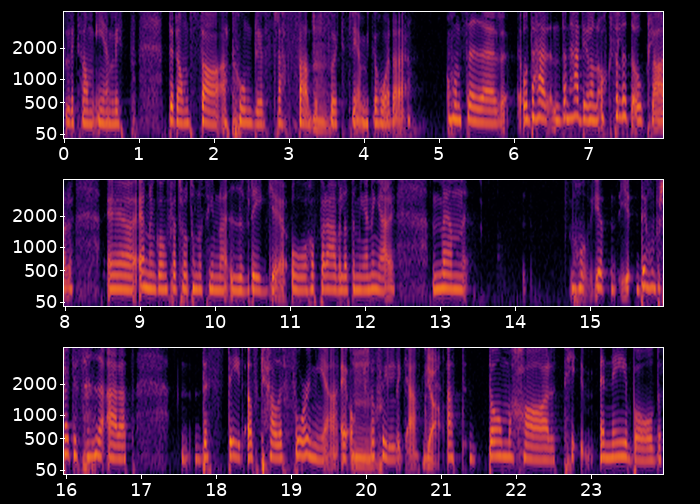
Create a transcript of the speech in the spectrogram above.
liksom enligt det de sa att hon blev straffad Mm. så extremt mycket hårdare. Hon säger, och det här, den här delen är också lite oklar, eh, än en gång för jag tror att hon är så himla ivrig och hoppar över lite meningar. Men hon, jag, det hon försöker säga är att the state of California är också skyldiga. Mm. Ja. Att de har enabled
